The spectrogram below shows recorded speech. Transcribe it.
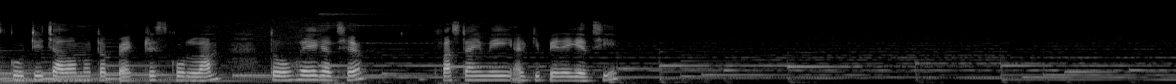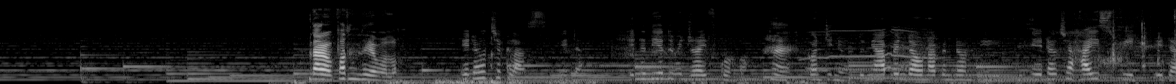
স্কুটি চালানোটা প্র্যাকটিস করলাম। তো হয়ে গেছে। ফার্স্ট টাইমেই আর কি পেরে গেছি। দাঁড়াও প্রথম থেকে বলো। এটা হচ্ছে ক্লাস এটা। এটা দিয়ে তুমি ড্রাইভ করবা। হ্যাঁ। কন্টিনিউ তুমি up and down up and down এটা হচ্ছে হাই স্পিড এটা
